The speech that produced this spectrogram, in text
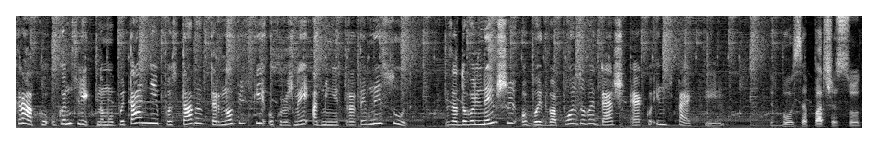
крапку у конфліктному питанні поставив Тернопільський окружний адміністративний суд, задовольнивши обидва позови Держекоінспекції. Відбувся перший суд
